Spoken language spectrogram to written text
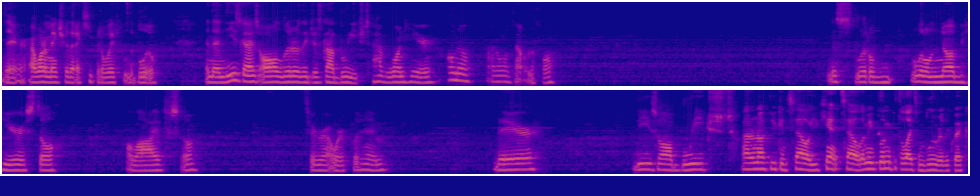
There. I want to make sure that I keep it away from the blue. And then these guys all literally just got bleached. I have one here. Oh, no. I don't want that one to fall. This little little nub here is still alive, so figure out where to put him. There. These all bleached. I don't know if you can tell. You can't tell. Let me let me put the lights in blue really quick.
